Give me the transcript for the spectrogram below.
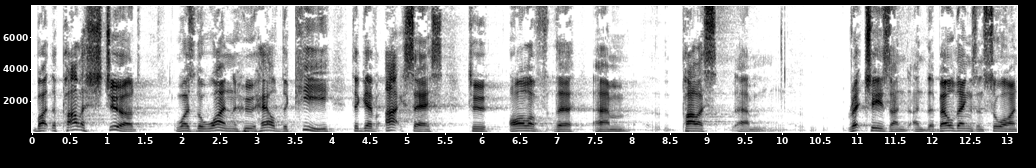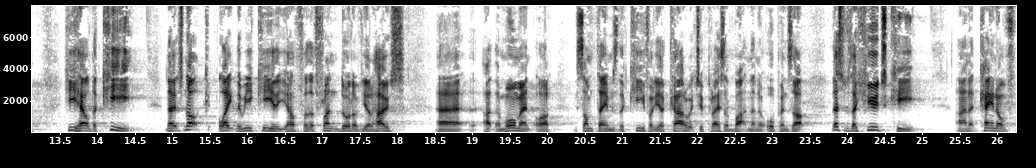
But the palace steward was the one who held the key to give access to all of the um, palace um, riches and, and the buildings and so on. He held a key. Now, it's not like the wee key that you have for the front door of your house uh, at the moment, or sometimes the key for your car, which you press a button and it opens up. This was a huge key, and it kind of,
